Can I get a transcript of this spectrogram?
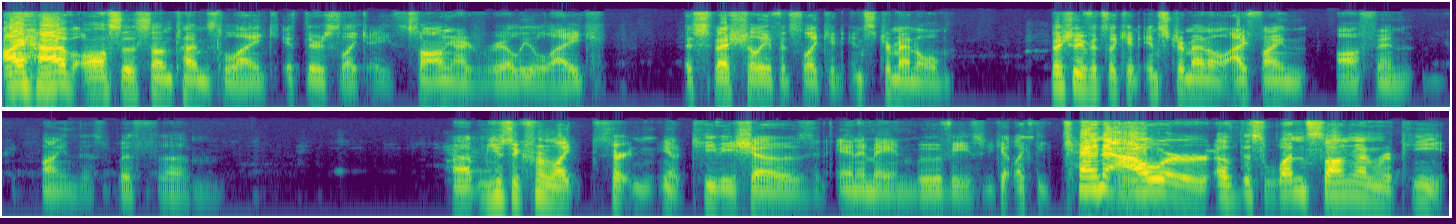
I have also sometimes like if there's like a song I really like, especially if it's like an instrumental, especially if it's like an instrumental. I find often you can find this with um, uh, music from like certain you know TV shows and anime and movies. You get like the ten hour of this one song on repeat.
